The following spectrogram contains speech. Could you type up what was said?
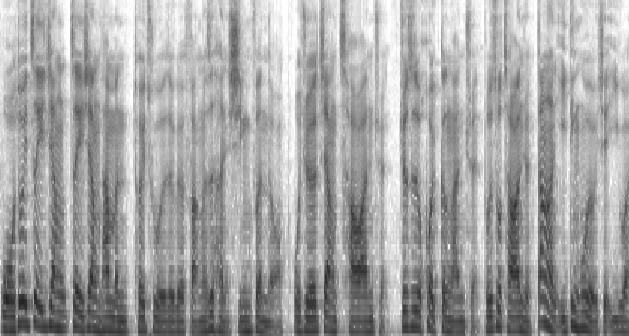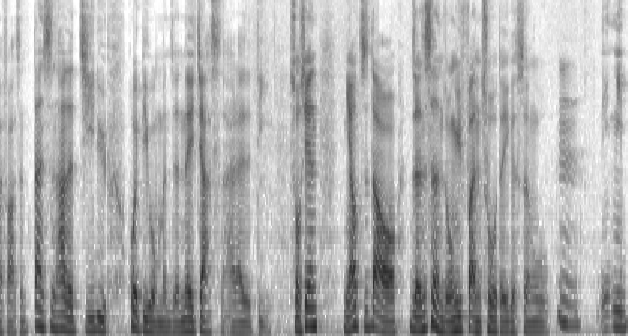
我对这一项这一项他们推出的这个反而是很兴奋的哦。我觉得这样超安全，就是会更安全，不是说超安全，当然一定会有一些意外发生，但是它的几率会比我们人类驾驶还来的低。首先，你要知道哦，人是很容易犯错的一个生物。嗯，你你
